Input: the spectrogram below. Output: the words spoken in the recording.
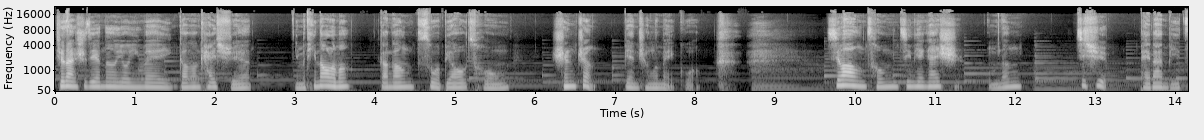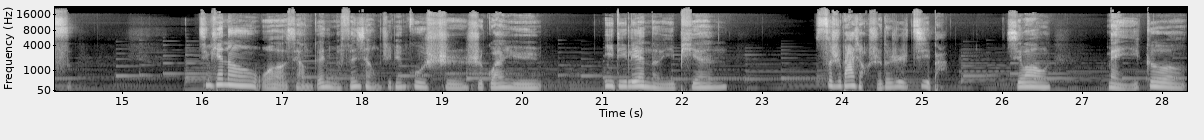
这段时间呢又因为刚刚开学，你们听到了吗？刚刚坐标从深圳变成了美国。希望从今天开始，我们能继续陪伴彼此。今天呢，我想跟你们分享的这篇故事是关于异地恋的一篇四十八小时的日记吧。希望每一个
